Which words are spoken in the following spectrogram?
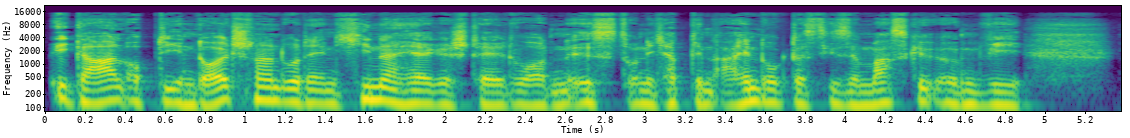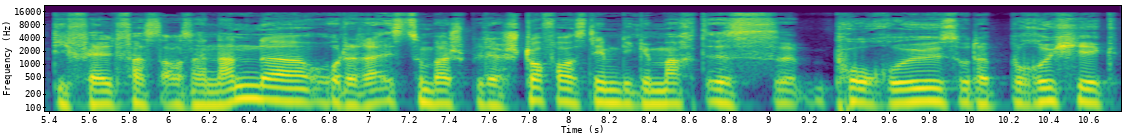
egal ob die in Deutschland oder in China hergestellt worden ist, und ich habe den Eindruck, dass diese Maske irgendwie, die fällt fast auseinander oder da ist zum Beispiel der Stoff, aus dem die gemacht ist, porös oder brüchig.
